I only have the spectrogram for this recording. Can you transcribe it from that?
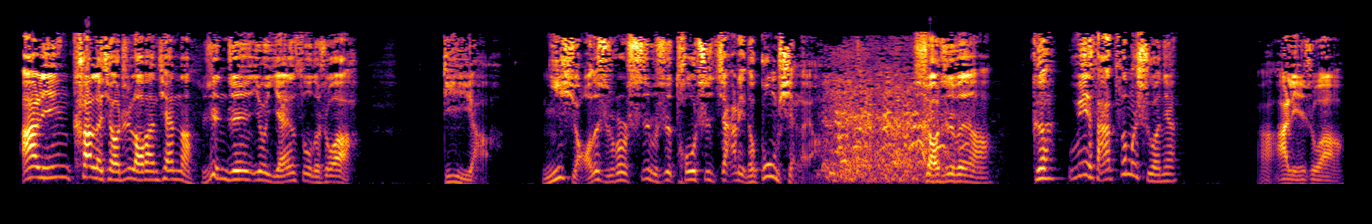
阿林看了小智老半天呢，认真又严肃的说：“啊，弟呀，你小的时候是不是偷吃家里的贡品了呀？”小智问：“啊，哥，为啥这么说呢？”啊，阿林说：“啊，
